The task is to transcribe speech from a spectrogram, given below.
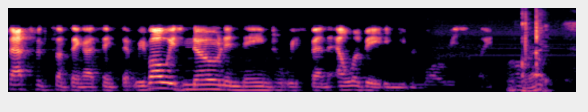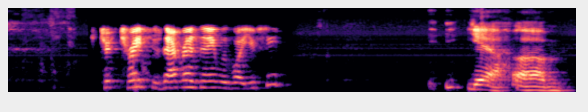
that's been something I think that we've always known and named, but we've been elevating even more recently. All right. Trace, does that resonate with what you've seen? Yeah. Um,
